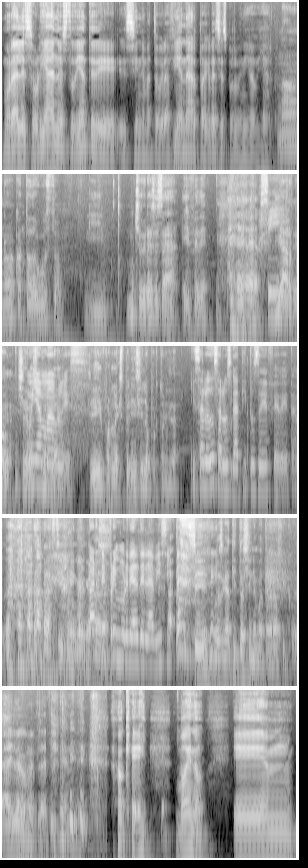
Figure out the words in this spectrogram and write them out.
Morales Soriano, estudiante de cinematografía en ARPA. Gracias por venir a Ollarba. No, no, con todo gusto. Y muchas gracias a FD sí, y ARPA. Muchas muy amables. sí, por la experiencia y la oportunidad. Y saludos a los gatitos de FD también. sí, venga, Parte primordial de la visita. Ah, sí, los gatitos cinematográficos. Ahí luego me platican. ok, bueno. Em,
